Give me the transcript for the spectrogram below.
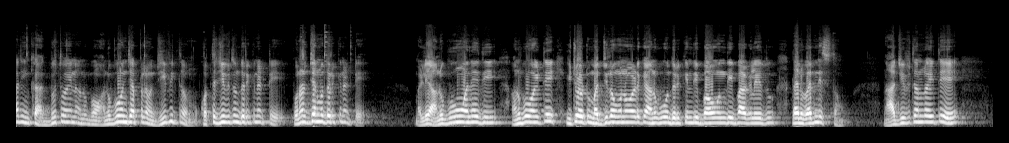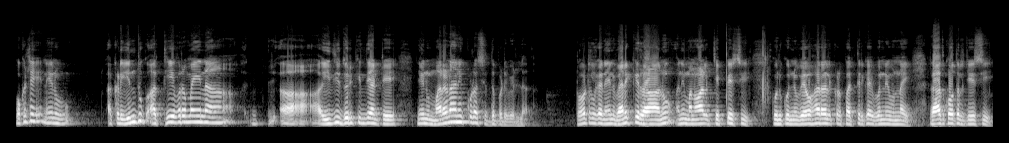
అది ఇంకా అద్భుతమైన అనుభవం. అనుభవం చెప్పలేము. జీవితం కొత్త జీవితం దొరికినట్టే పునర్జన్మ దొరికినట్టే. మళ్ళీ అనుభవం అనేది అనుభవం అయితే ఇటు అటు మధ్యలో ఉన్నవాడికి అనుభవం దొరికింది బాగుంది బాగలేదు దాన్ని వర్ణిస్తాం. నా జీవితంలో అయితే ఒకటే నేను అక్కడ ఎందుకు ఆ తీవ్రమైన ఇది దొరికింది అంటే నేను మరణానికి కూడా సిద్ధపడి వెళ్ళా. టోటల్గా నేను వెనక్కి రాను అని మన వాళ్ళకి చెప్పేసి కొన్ని కొన్ని వ్యవహారాలు ఇక్కడ పత్రిక ఇవన్నీ ఉన్నాయి. రాతకోతలు చేసి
